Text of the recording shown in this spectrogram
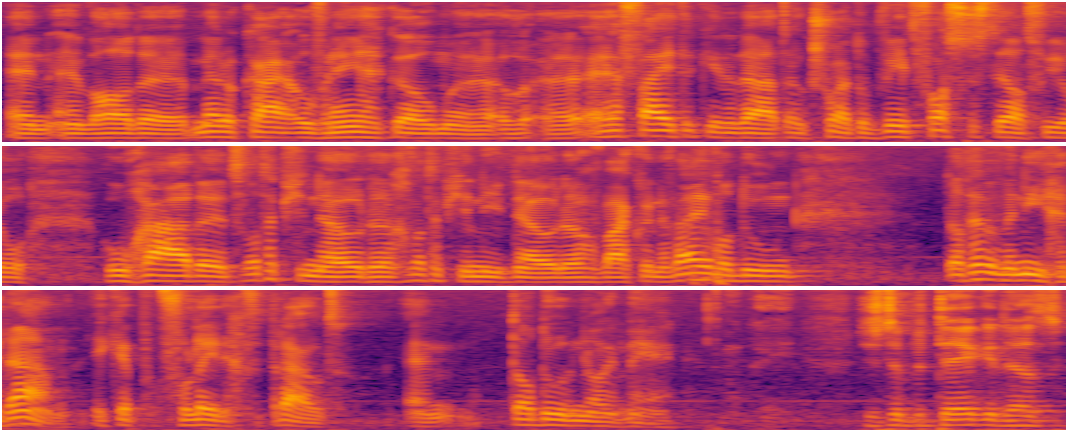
En, en we hadden met elkaar overeengekomen, eh, feitelijk inderdaad ook zwart op wit vastgesteld van joh, hoe gaat het, wat heb je nodig, wat heb je niet nodig, waar kunnen wij wat doen. Dat hebben we niet gedaan. Ik heb volledig vertrouwd. En dat doe ik nooit meer. Dus dat betekent dat,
